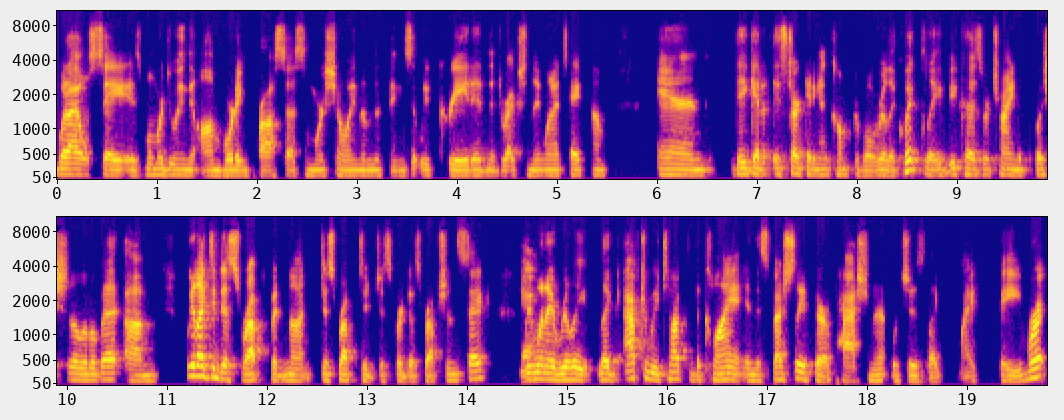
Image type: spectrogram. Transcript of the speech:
what I will say is when we're doing the onboarding process and we're showing them the things that we've created and the direction they want to take them, and they get they start getting uncomfortable really quickly because we're trying to push it a little bit. Um, we like to disrupt, but not disrupt it just for disruption's sake. Yeah. We want to really like after we talk to the client, and especially if they're a passionate, which is like my favorite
